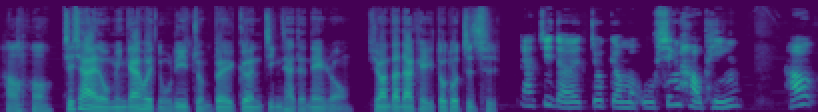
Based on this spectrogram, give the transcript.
好 好，接下来我们应该会努力准备更精彩的内容，希望大家可以多多支持。要记得就给我们五星好评。好，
